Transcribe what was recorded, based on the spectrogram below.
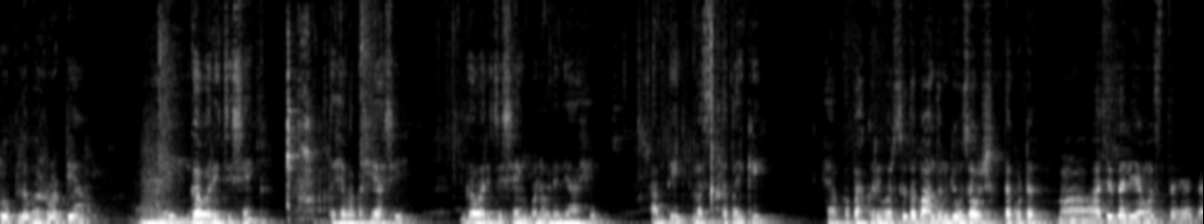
टोपलं भर रोट्या आणि गवारीची शेंग. तर हे बघा ही अशी गवारीची शेंग बनवलेली आहे. अगदी मस्तपैकी ह्या का भाकरीवर सुद्धा बांधून घेऊ जाऊ शकता कुठं. हां अशी झाली आहे मस्त ह्या का?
